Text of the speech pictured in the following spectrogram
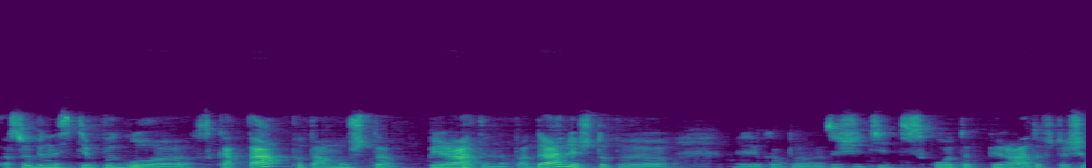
особенности выгула скота, потому что пираты нападали, чтобы э, как бы защитить скот от пиратов. То есть,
